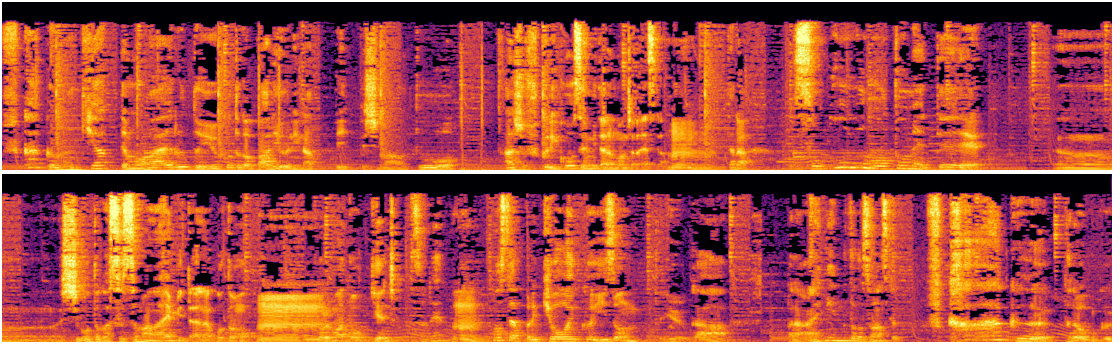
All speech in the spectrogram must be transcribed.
深く向き合ってもらえるということがバリューになっていってしまうとある種福利厚生みたいなもんじゃないですか、うん、ただそこを求めてうん仕事が進まないみたいなことも、これまた起きえちゃうんですよね。そうするとやっぱり教育依存というか、アイミングとかそうなんですけど、深く、例えば僕、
